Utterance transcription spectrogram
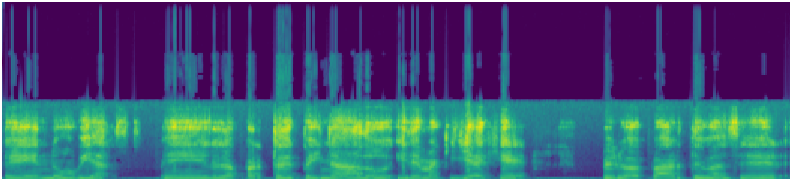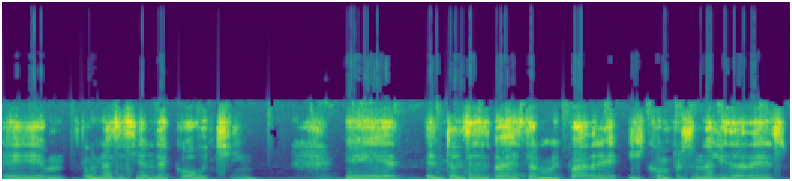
eh, novias, la parte de peinado y de maquillaje, pero aparte va a ser una sesión de coaching. Eh, entonces va a estar muy padre y con personalidades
